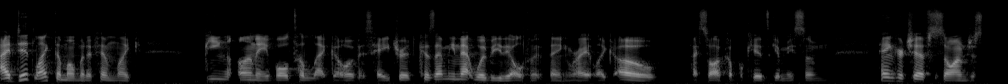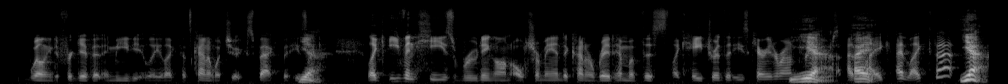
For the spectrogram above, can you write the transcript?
i did like the moment of him like being unable to let go of his hatred because i mean that would be the ultimate thing right like oh i saw a couple kids give me some handkerchiefs so i'm just willing to forgive it immediately like that's kind of what you expect but he's yeah, like like even he's rooting on ultraman to kind of rid him of this like hatred that he's carried around for Yeah, years i, I- like i liked that yeah,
